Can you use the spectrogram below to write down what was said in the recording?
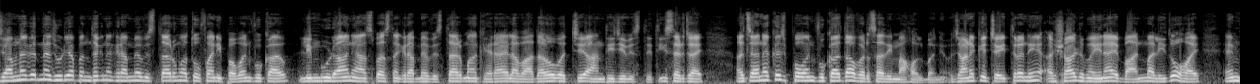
જામનગરના જોડિયા પંથકના ગ્રામ્ય વિસ્તારોમાં તોફાની પવન ફૂંકાયો. લીંબુડા અને આસપાસના ગ્રામ્ય વિસ્તારમાં ઘેરાયેલા વાદળો વચ્ચે આંધી જેવી સ્થિતિ સર્જાઈ. અચાનક જ પવન ફૂંકાતા વરસાદી માહોલ બન્યો. જાણે કે ચૈત્રને અષાઢ મહિનાએ બાનમાં લીધો હોય એમ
